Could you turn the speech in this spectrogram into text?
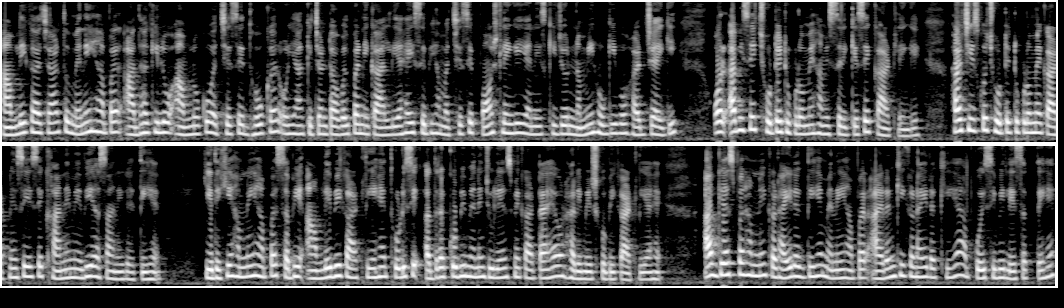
आंवले का अचार। तो मैंने यहाँ पर आधा किलो आंवलों को अच्छे से धोकर और यहाँ किचन टॉवल पर निकाल लिया है। इसे भी हम अच्छे से पहुँच लेंगे, यानी इसकी जो नमी होगी वो हट जाएगी। और अब इसे छोटे टुकड़ों में हम इस तरीके से काट लेंगे। हर चीज़ को छोटे टुकड़ों में काटने से इसे खाने में भी आसानी रहती है। ये देखिए, हमने यहाँ पर सभी आंवले भी काट लिए हैं। थोड़ी सी अदरक को भी मैंने जूलियंस में काटा है और हरी मिर्च को भी काट लिया है। अब गैस पर हमने कढ़ाई रख दी है। मैंने यहाँ पर आयरन की कढ़ाई रखी है। आप कोई सी भी ले सकते हैं।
